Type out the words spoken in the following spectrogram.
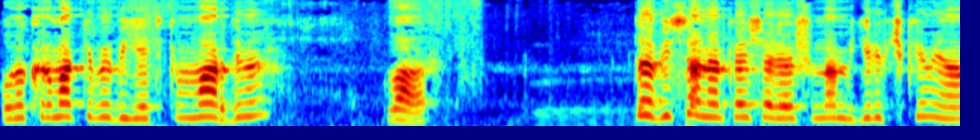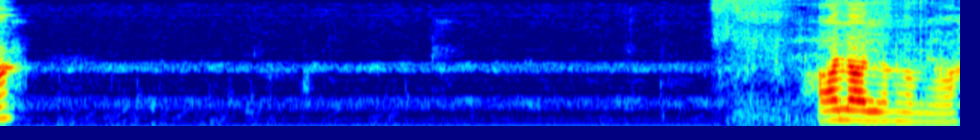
Bunu kırmak gibi bir yetkim var değil mi? Var. Da bir saniye arkadaşlar ya şundan bir girip çıkayım ya. Hala yanıyorum ya.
